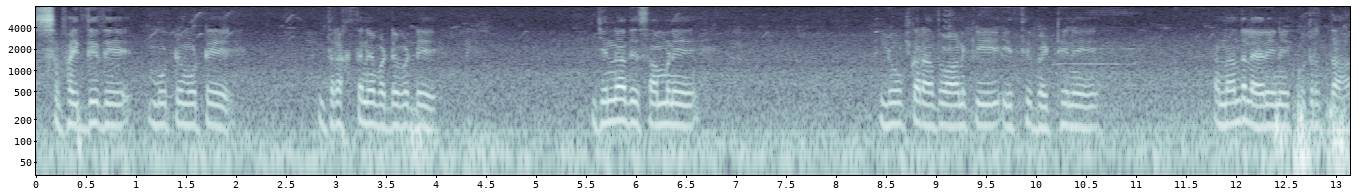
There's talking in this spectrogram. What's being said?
ਸਫੈਦੇ ਦੇ ਮੋٹے-ਮੋٹے ਦਰਖਤ ਨੇ ਵੱਡੇ-ਵੱਡੇ, ਜਿਨ੍ਹਾਂ ਦੇ ਸਾਹਮਣੇ ਲੋਕ ਘਰਾਂ ਤੋਂ ਆਣ ਕੇ ਇੱਥੇ ਬੈਠੇ ਨੇ, ਆਨੰਦ ਲੈ ਰਹੇ ਨੇ ਕੁਦਰਤ ਦਾ।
